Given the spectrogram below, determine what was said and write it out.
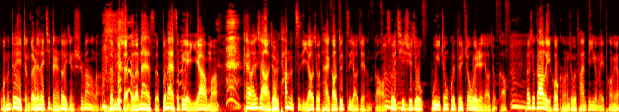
我们对整个人类基本上都已经失望了，所以我们就选择了 nice，不 nice 不也一样吗？开玩笑，就是他们自己要求太高，对自己要求也很高，所以其实就无意中会对周围人要求高。嗯，要求高了以后，可能就会发现第一个没朋友，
